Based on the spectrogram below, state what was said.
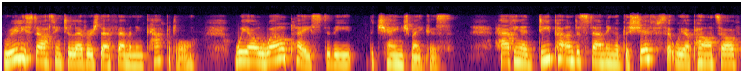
really starting to leverage their feminine capital, we are well placed to be the change makers. Having a deeper understanding of the shifts that we are part of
